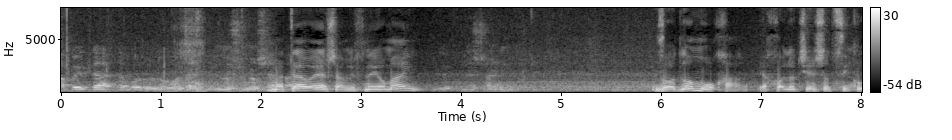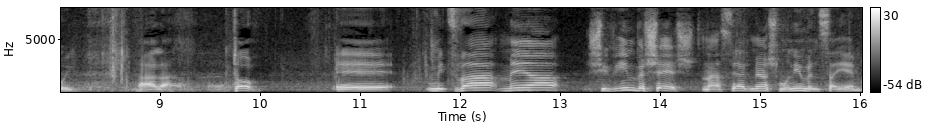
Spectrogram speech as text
מכבד דת, אבל הוא לא שומר שבת. מתי הוא היה שם? לפני יומיים? לפני שנים. זה עוד לא מאוחר, יכול להיות שיש עוד סיכוי. הלאה. טוב, אה, מצווה 176, נעשה עד 180 ונסיים.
